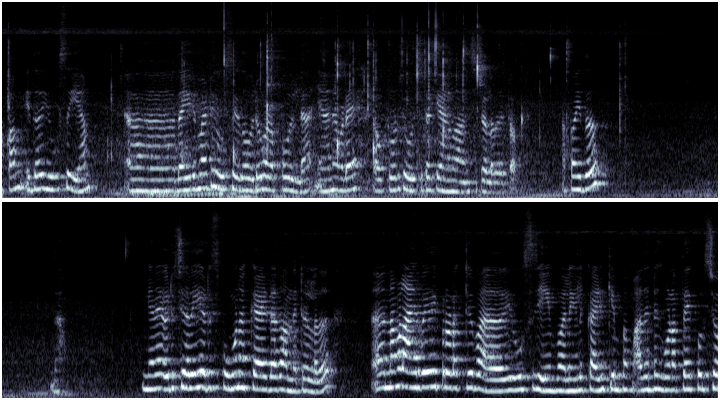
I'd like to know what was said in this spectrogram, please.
അപ്പം ഇത് യൂസ് ചെയ്യാം. ധൈര്യമായിട്ട് യൂസ് ചെയ്തോ ഒരു കുഴപ്പമില്ല ഞാൻ അവിടെ ഡോക്ടറോട് ചോദിച്ചിട്ടൊക്കെയാണ് വാങ്ങിച്ചിട്ടുള്ളത് കേട്ടോ. അപ്പം ഇത് ഇതാ ഇങ്ങനെ ഒരു ചെറിയൊരു സ്പൂണൊക്കെ ആയിട്ടാണ് തന്നിട്ടുള്ളത്. നമ്മൾ ആയുർവേദിക് പ്രൊഡക്റ്റ് യൂസ് ചെയ്യുമ്പോൾ അല്ലെങ്കിൽ കഴിക്കുമ്പം അതിന്റെ ഗുണത്തെക്കുറിച്ചോ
